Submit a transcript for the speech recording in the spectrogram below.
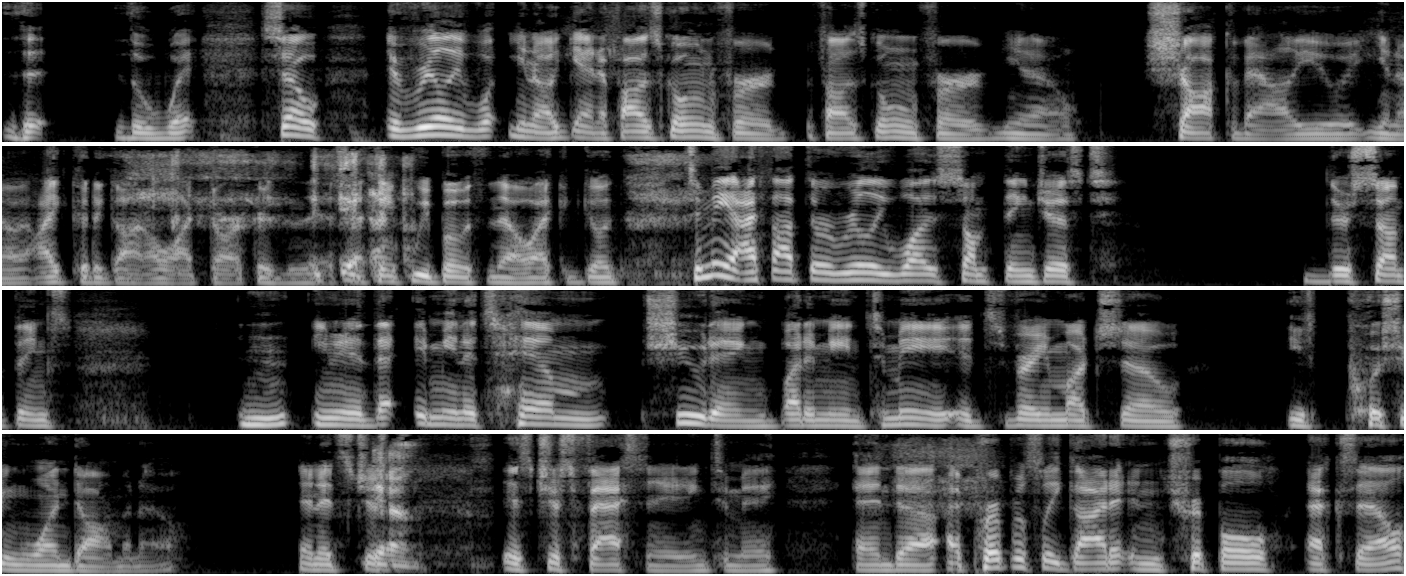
the the way so it really you know again if i was going for if i was going for you know shock value you know i could have gone a lot darker than this yeah. i think we both know i could go to me i thought there really was something just there's something you mean that i mean it's him shooting but i mean to me it's very much so he's pushing one domino and it's just yeah. it's just fascinating to me and uh, i purposely got it in triple xl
